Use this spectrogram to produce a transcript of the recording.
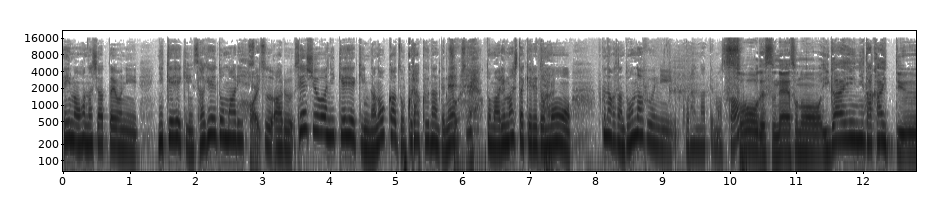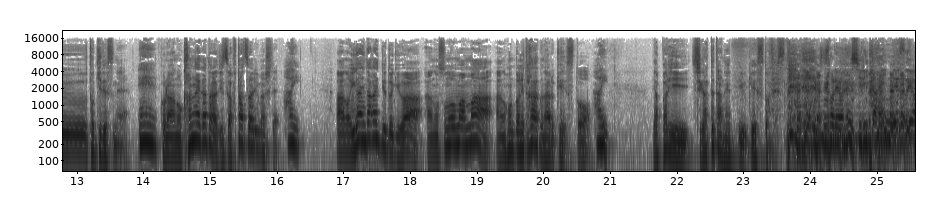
今お話あったように、日経平均下げ止まりつつある、はい、先週は日経平均7日続落なんてね、ね。こともありましたけれども、はい。福永さん、どんなふうにご覧になってますか？そうですね、その意外に高いっていう時ですね、えー、これあの、考え方が実は2つありまして、はい、あの意外に高いっていう時は、あのそのままあの本当に高くなるケースと、はい、やっぱり違ってたねっていうケースとですね。それをね、知りたいんですよ。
